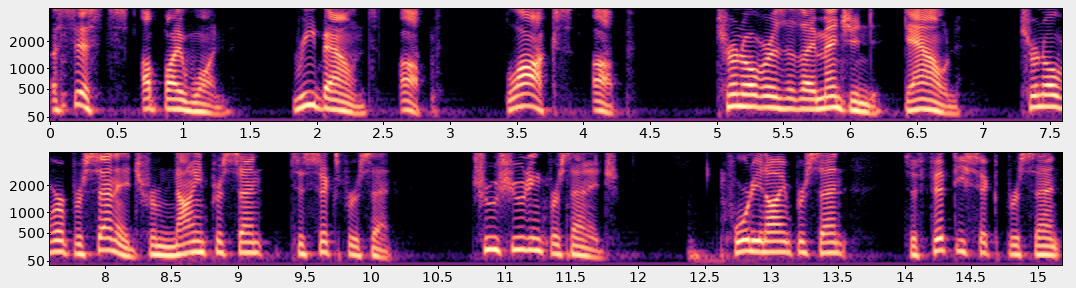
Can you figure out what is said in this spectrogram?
Assists up by one. Rebounds up. Blocks up. Turnovers, as I mentioned, down. Turnover percentage from 9% to 6%. True shooting percentage 49% to 56%.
